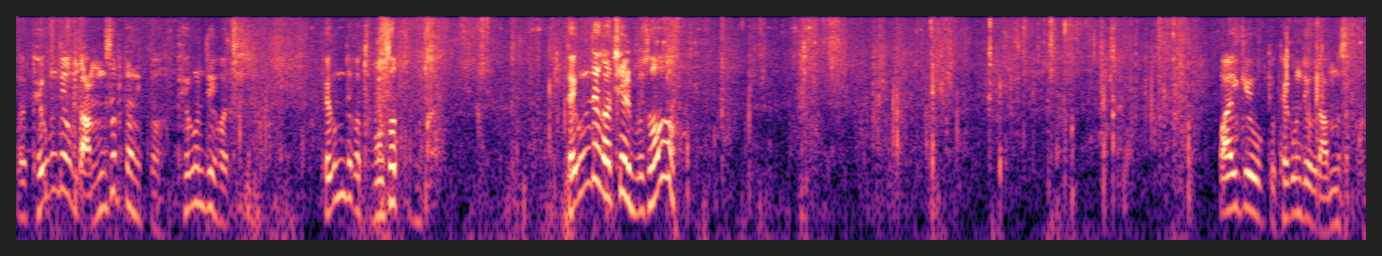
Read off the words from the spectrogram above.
백운대보다 안 무섭다니까. 백운대가 백운대가 더 무섭다니까 백운대가 제일 무서워. 와이교육도 백운대보다 안 무섭고.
